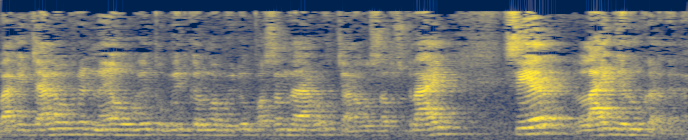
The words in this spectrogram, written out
बाकी चैनल पर फिर नए हो गए तो उम्मीद करूँगा वीडियो पसंद आएगा तो चैनल को सब्सक्राइब शेयर लाइक ज़रूर कर देना।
